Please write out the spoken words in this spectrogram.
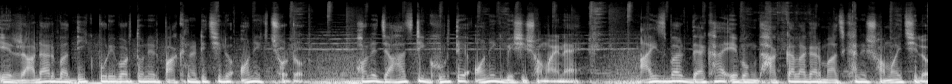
এর রাডার বা দিক পরিবর্তনের পাখনাটি ছিল অনেক ছোট। ফলে জাহাজটি ঘুরতে অনেক বেশি সময় নেয়। আইসবার্গ দেখা এবং ধাক্কা লাগার মাঝখানে সময় ছিল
